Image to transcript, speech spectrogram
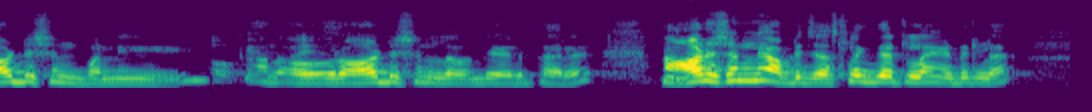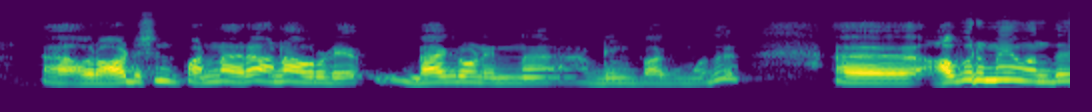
ஆடிஷன் பண்ணி அந்த ஒரு ஆடிஷனில் வந்து எடுத்தார். நான் ஆடிஷன்லேயும் அப்படி ஜஸ்ட் லைக் தட்லாம் எடுக்கல. அவர் ஆடிஷன் பண்ணார். ஆனால் அவருடைய பேக்ரவுண்ட் என்ன அப்படின்னு பார்க்கும்போது அவருமே வந்து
